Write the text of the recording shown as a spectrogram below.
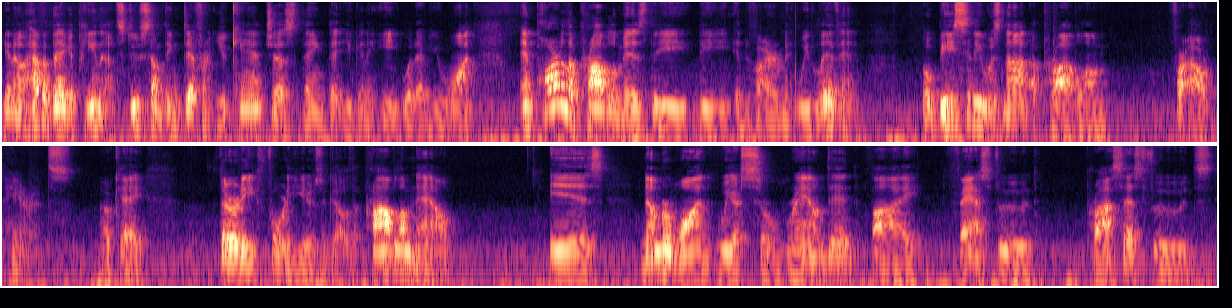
You know, have a bag of peanuts. Do something different. You can't just think that you're to eat whatever you want. And part of the problem is the the environment we live in. Obesity was not a problem for our parents. Okay, 30, 40 years ago. The problem now is number one, we are surrounded by fast food, processed foods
